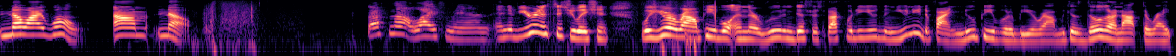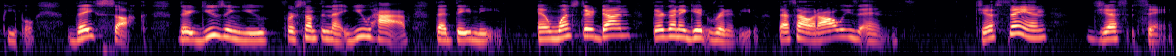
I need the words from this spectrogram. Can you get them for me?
no, I won't. Um, no. That's not life, man. And if you're in a situation where you're around people and they're rude and disrespectful to you, then you need to find new people to be around because those are not the right people. They suck. They're using you for something that you have that they need. And once they're done, they're going to get rid of you. That's how it always ends. Just saying, just saying.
